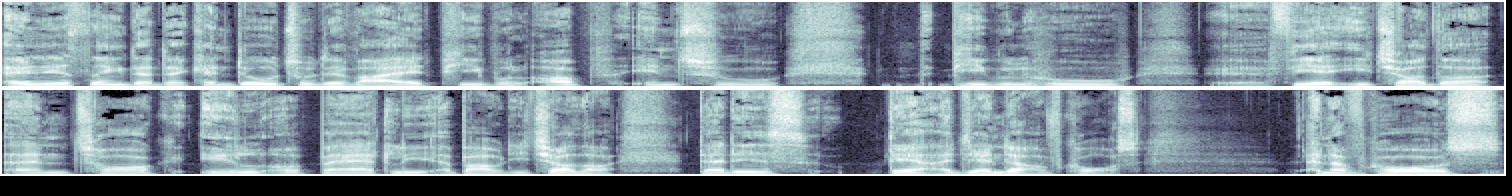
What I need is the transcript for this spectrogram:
anything that they can do to divide people up into people who uh, fear each other and talk ill or badly about each other. That is their agenda, of course. And of course,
